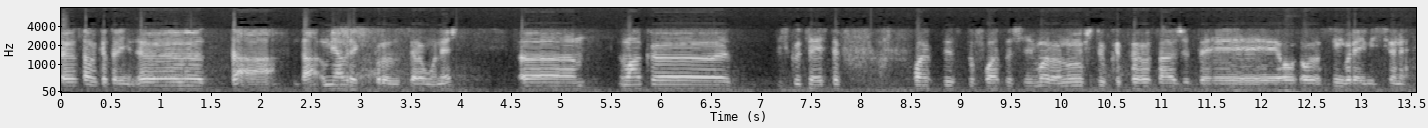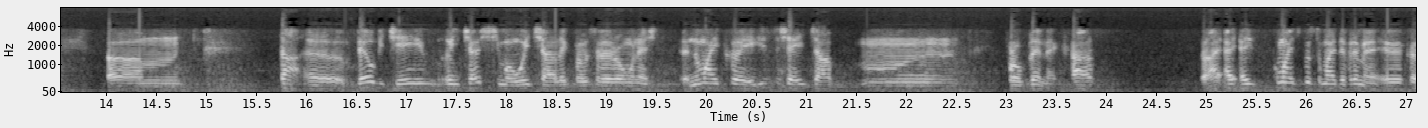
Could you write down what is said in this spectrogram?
Uh, salut, Cătălin. Uh, da, da, îmi aleg produse românești. Uh, numai că discuția este foarte stufoasă și, mă rog, nu știu cât o să ajute o, o singură emisiune. Um, da, uh, de obicei încerc și mă uit și aleg produsele românești. Numai că există și aici um, probleme. Ca, ai, ai, cum ai spus mai devreme, uh, că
